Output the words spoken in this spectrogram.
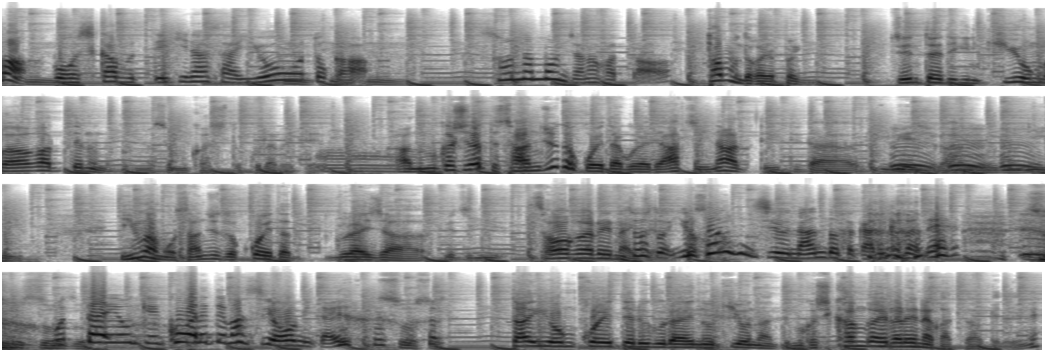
まあ、うん。帽子かぶっていきなさいよとか、うんうんうん。そんなもんじゃなかった？多分だからやっぱり全体的に気温が上がってるんだと思いますよ昔と比べて。ああの昔だって30度超えたぐらいで暑いなって言ってたイメージがあるのに、うんうんうん今もう30度超えたぐらいじゃ別に騒がれないじそうそうゃないですか40何度とかあるからね。そうそうもそう。う体温計壊れてますよみたいな。そうそう体温超えてるぐらいの気温なんて昔考えられなかったわけでね。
